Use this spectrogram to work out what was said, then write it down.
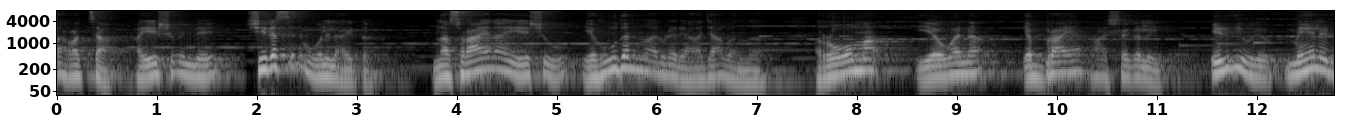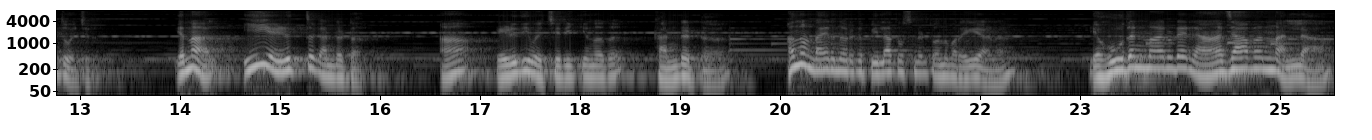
തറച്ച ആ യേശുവിന്റെ ശിരസിന് മുകളിലായിട്ട് നസ്രായനായ യേശു യഹൂദന്മാരുടെ രാജാവെന്ന് റോമ യവന എബ്രായ ഭാഷകളിൽ എഴുതി ഒരു മേലെഴുത്ത് വച്ചിരുന്നു. എന്നാൽ ഈ എഴുത്ത് കണ്ടിട്ട് ആ എഴുതി വച്ചിരിക്കുന്നത് കണ്ടിട്ട് അന്നുണ്ടായിരുന്നവർക്ക് പീലാത്തോസിന്റെ അടുത്ത് വന്ന് പറയുകയാണ് യഹൂദന്മാരുടെ രാജാവെന്നല്ല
